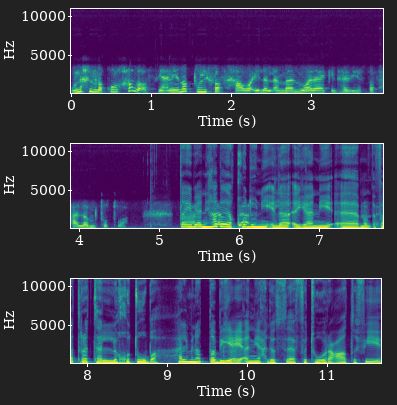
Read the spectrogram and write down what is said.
ونحن نقول خلاص يعني نطوي صفحة وإلى الأمام ولكن هذه الصفحة لم تطوى. طيب يعني هذا يقودني إلى يعني فترة الخطوبة، هل من الطبيعي أن يحدث فتور عاطفي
